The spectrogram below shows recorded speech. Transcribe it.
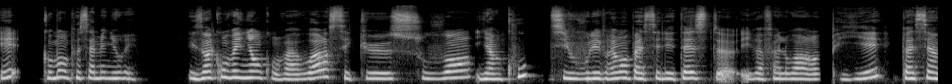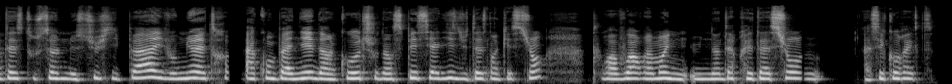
et comment on peut s'améliorer. Les inconvénients qu'on va avoir, c'est que souvent, il y a un coût. Si vous voulez vraiment passer les tests, il va falloir payer. Passer un test tout seul ne suffit pas. Il vaut mieux être accompagné d'un coach ou d'un spécialiste du test en question pour avoir vraiment une, interprétation assez correcte.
